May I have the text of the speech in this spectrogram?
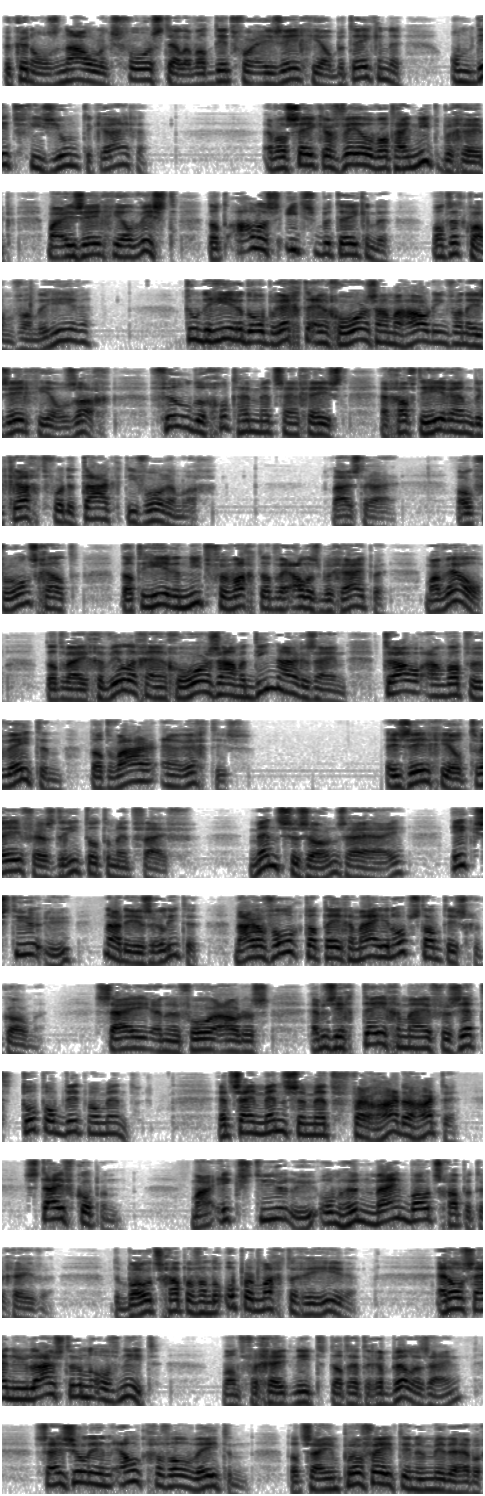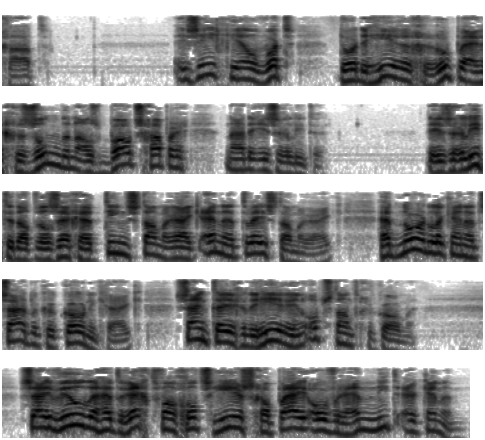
We kunnen ons nauwelijks voorstellen wat dit voor Ezekiel betekende om dit visioen te krijgen. Er was zeker veel wat hij niet begreep, maar Ezekiel wist dat alles iets betekende, want het kwam van de Heere. Toen de Heere de oprechte en gehoorzame houding van Ezekiel zag, vulde God hem met zijn geest en gaf de Heere hem de kracht voor de taak die voor hem lag. Luisteraar, ook voor ons geldt dat de Heere niet verwacht dat wij alles begrijpen, maar wel dat wij gewillige en gehoorzame dienaren zijn, trouw aan wat we weten, dat waar en recht is. Ezekiel 2 vers 3 tot en met 5 Mensenzoon, zei hij, ik stuur u naar de Israëlieten, naar een volk dat tegen mij in opstand is gekomen. Zij en hun voorouders hebben zich tegen mij verzet tot op dit moment. Het zijn mensen met verharde harten, stijfkoppen, maar ik stuur u om hun mijn boodschappen te geven, de boodschappen van de oppermachtige Heere. En of zij nu luisteren of niet, want vergeet niet dat het rebellen zijn, zij zullen in elk geval weten dat zij een profeet in hun midden hebben gehad. Ezekiel wordt door de Heere geroepen en gezonden als boodschapper naar de Israëlieten. De Israëlieten, dat wil zeggen het tienstammenrijk en het tweestammenrijk, het noordelijke en het zuidelijke koninkrijk, zijn tegen de Heere in opstand gekomen. Zij wilden het recht van Gods heerschappij over hen niet erkennen.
